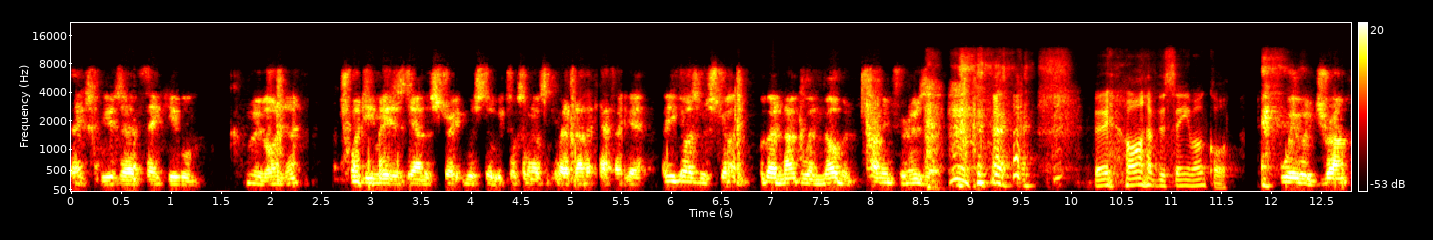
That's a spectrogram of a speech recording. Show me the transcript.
thanks for the ouzo. Thank you. We'll move on, you know. 20 metres down the street, we'll still be talking. Someone else will come out another cafe go, Are you guys from Australia? I've got an uncle in Melbourne. Come in for an ouzo. they all have the same uncle. We were drunk.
